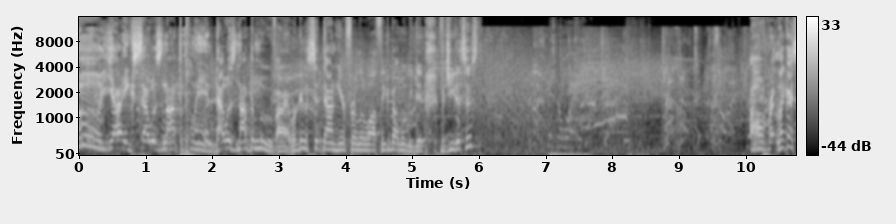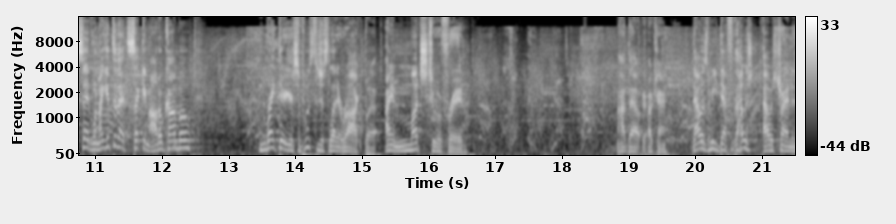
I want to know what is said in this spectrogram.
Oh, yikes. That was not the plan. That was not the move. All right, we're going to sit down here for a little while. Think about what we did. Vegeta assist. Oh, right. like I said, when I get to that second auto combo, right there, you're supposed to just let it rock, but I am much too afraid. Not that, okay. That was me, def that was, I was trying to...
